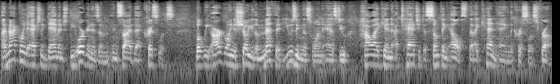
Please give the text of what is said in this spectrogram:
I'm not going to actually damage the organism inside that chrysalis but we are going to show you the method using this one as to how I can attach it to something else that I can hang the chrysalis from.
